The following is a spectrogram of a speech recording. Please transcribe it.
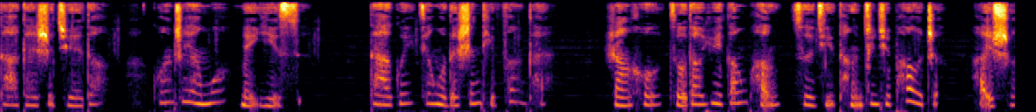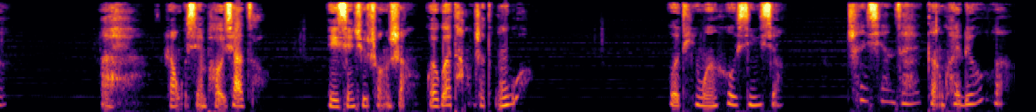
大概是觉得光这样摸没意思，大龟将我的身体放开，然后走到浴缸旁，自己躺进去泡着，还说：“哎呀，让我先泡一下澡，你先去床上乖乖躺着等我。我听完后心想，趁现在赶快溜了，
